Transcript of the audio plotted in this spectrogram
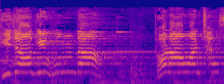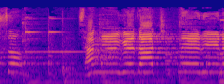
기적이 운다. 돌아온 찻선 상륙에 닫힌 내리네.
